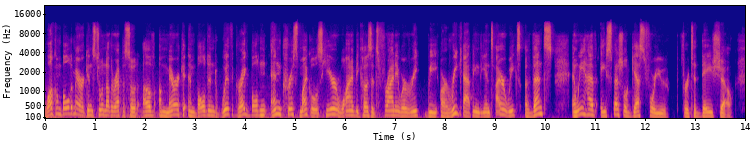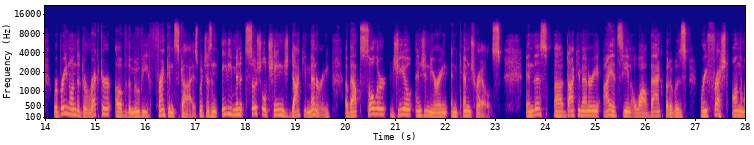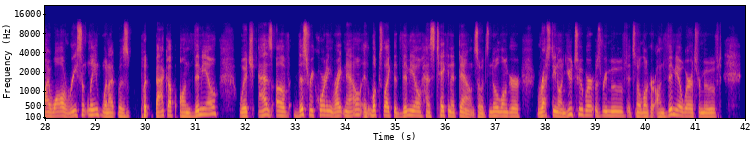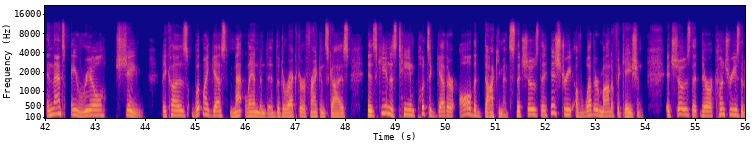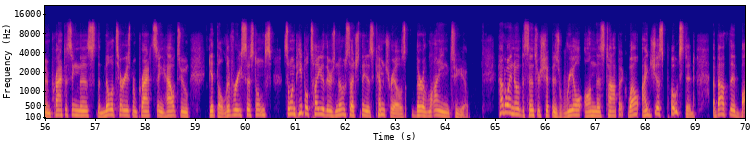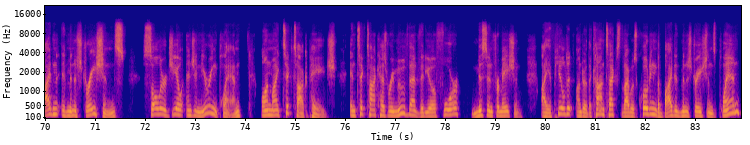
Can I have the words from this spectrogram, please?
Welcome, bold Americans, to another episode of America Emboldened with Greg Boulden and Chris Michaels here. Why? Because it's Friday where re- we are recapping the entire week's events, and we have a special guest for you for today's show. We're bringing on the director of the movie Frankenskies, which is an 80 minute social change documentary about solar geoengineering and chemtrails. And this uh, documentary I had seen a while back, but it was refreshed on the, my wall recently when I was put back up on Vimeo, which as of this recording right now, it looks like that Vimeo has taken it down. So it's no longer resting on YouTube where it was removed. It's no longer on Vimeo where it's removed. And that's a real shame because what my guest Matt Landman did, the director of Frankenskies, is he and his team put together all the documents that shows the history of weather modification. It shows that there are countries that have been practicing this, the military has been practicing how to get delivery systems. So when people tell you there's no such thing as chemtrails, they're lying to you. How do I know the censorship is real on this topic? Well, I just posted about the Biden administration's solar geoengineering plan on my TikTok page. And TikTok has removed that video for misinformation. I appealed it under the context that I was quoting the Biden administration's plan,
